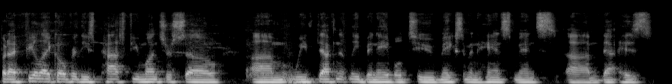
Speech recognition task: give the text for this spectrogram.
But i feel like over these past few months or so um, we've definitely been able to make some enhancements um, that has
